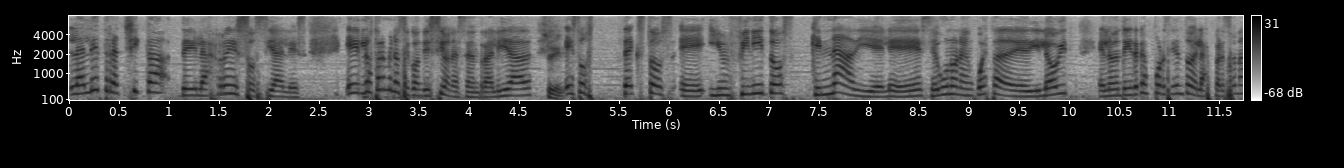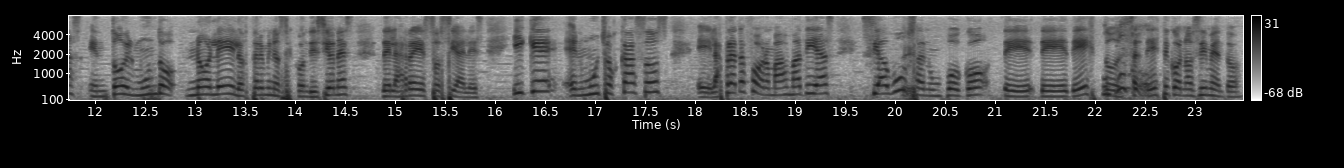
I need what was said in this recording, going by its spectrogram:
la letra chica de las redes sociales. Eh, los términos y condiciones, en realidad, Sí. esos textos eh, infinitos que nadie lee. Según una encuesta de Deloitte, el 93% de las personas en todo el mundo no lee los términos y condiciones de las redes sociales. Y que en muchos casos eh, las plataformas, Matías, se abusan un poco de, de- de esto, de este conocimiento.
